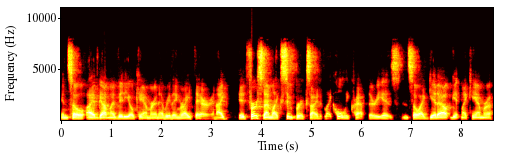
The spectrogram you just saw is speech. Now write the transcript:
And so I've got my video camera and everything right there. And I, at first, I'm like super excited, like, holy crap, there he is. And so I get out, get my camera,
